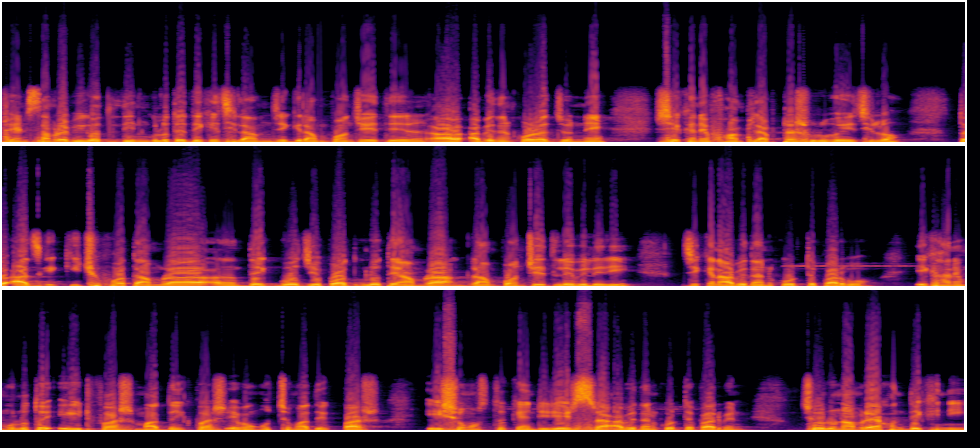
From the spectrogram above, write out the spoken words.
ফ্রেন্ডস আমরা বিগত দিনগুলোতে দেখেছিলাম যে গ্রাম পঞ্চায়েতের আবেদন করার জন্য সেখানে ফর্ম ফিল আপটা শুরু হয়েছিল। তো আজকে কিছু পদ আমরা দেখব যে পদগুলোতে আমরা গ্রাম পঞ্চায়েত লেভেলেরই যেখানে আবেদন করতে পারব। এখানে মূলত এইট পাস মাধ্যমিক পাস এবং উচ্চ মাধ্যমিক পাস এই সমস্ত ক্যান্ডিডেটসরা আবেদন করতে পারবেন। চলুন আমরা এখন দেখে নিই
